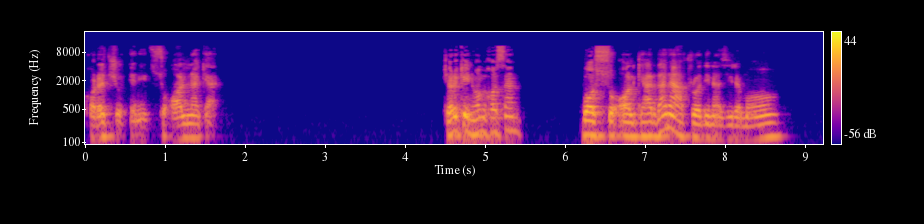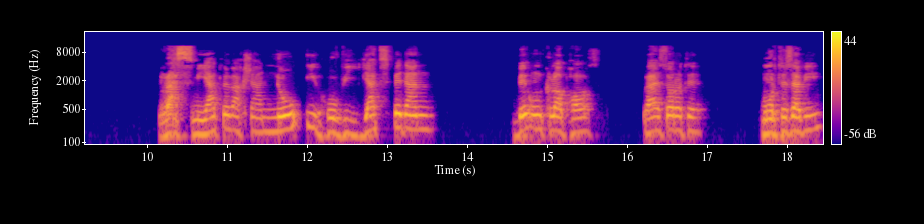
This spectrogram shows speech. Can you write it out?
خارج شد. یعنی سوال نکرد. چرا که اینها می‌خواستن با سوال کردن افرادی نظیر ما رسمیت ببخشن نوعی هویت بدن به اون کلاب هاست و اظهارات مرتزوی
